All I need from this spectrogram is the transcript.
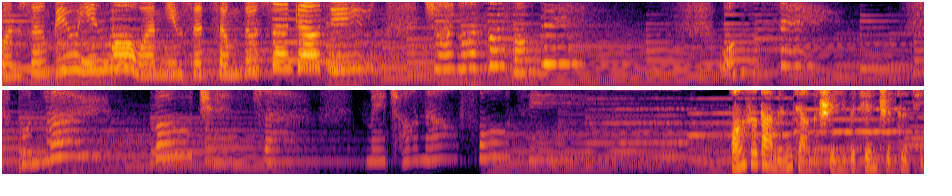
云上表演魔幻现实，寻到相交点，在我心房的黄色门里保存着未坐那苦字。黄色大门讲的是一个坚持自己，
